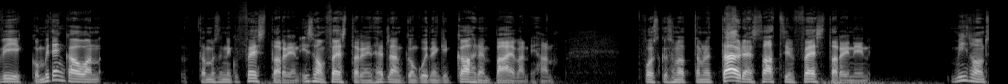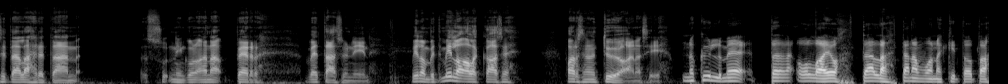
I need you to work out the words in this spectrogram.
viikko. Miten kauan tämmöisen niin festarien, ison festarin, Headland on kuitenkin kahden päivän ihan, voisiko sanoa tämmöinen täyden satsin festari, niin milloin sitä lähdetään niin kuin aina per vetäsy, niin milloin, milloin alkaa se varsinainen työ aina siihen? No kyllä me täällä ollaan jo tällä, tänä vuonnakin, tota,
